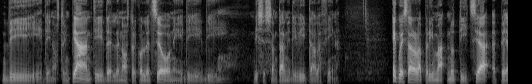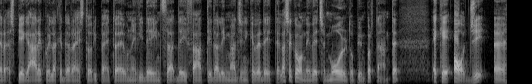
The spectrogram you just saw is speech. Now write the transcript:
di, dei nostri impianti, delle nostre collezioni di, di, di 60 anni di vita alla fine. E questa era la prima notizia per spiegare quella che del resto, ripeto, è un'evidenza dei fatti dalle immagini che vedete. La seconda, invece, molto più importante, è che oggi eh,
